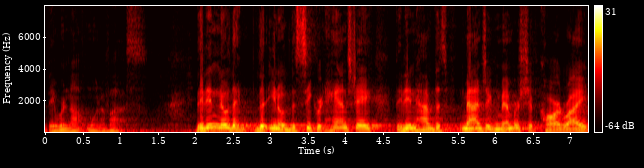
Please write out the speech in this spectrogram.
they were not one of us. They didn't know the, you know, the secret handshake. They didn't have this magic membership card right.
